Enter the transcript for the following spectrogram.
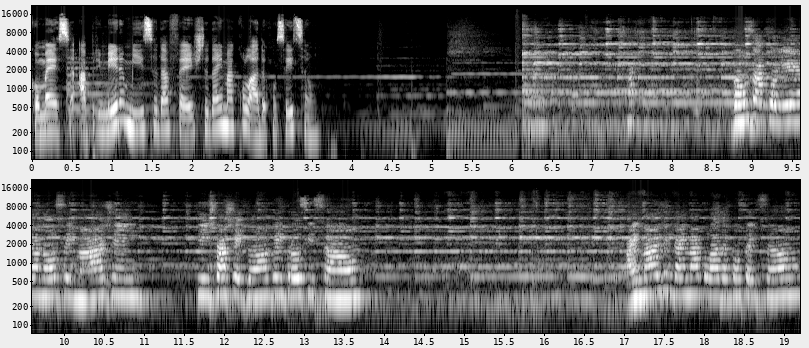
Começa a primeira missa da festa da Imaculada Conceição. Vamos acolher a nossa imagem que está chegando em procissão. A imagem da Imaculada Conceição,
